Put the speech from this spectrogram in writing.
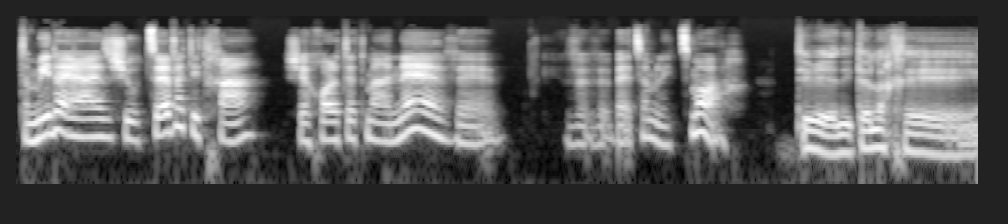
תמיד היה איזשהו צוות איתך שיכול לתת מענה ו, ו, ובעצם לצמוח. תראי, אני אתן לך, אה,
